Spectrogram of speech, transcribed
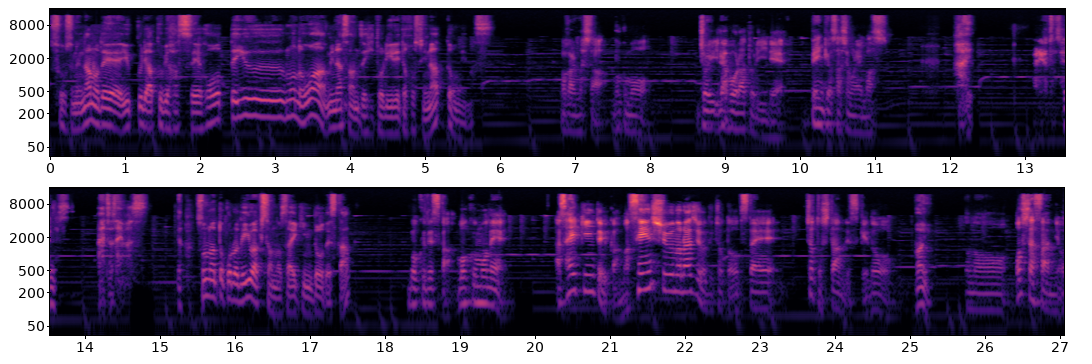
そうですね。なので、ゆっくりあくび発声法っていうものは、皆さんぜひ取り入れてほしいなと思います。わかりました。僕も、ジョイラボラトリーで勉強させてもらいます。はい。ありがとうございます。ありがとうございます。そんなところで岩木さんの最近どうですか？僕ですか？僕もね、あ最近というか、まあ、先週のラジオでちょっとお伝え、ちょっとしたんですけど、はい。その、押下さんに教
